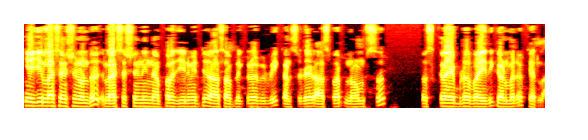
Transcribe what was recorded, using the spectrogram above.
Age relaxation under relaxation in upper age limit as applicable will be considered as per norms prescribed by the government of Kerala.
